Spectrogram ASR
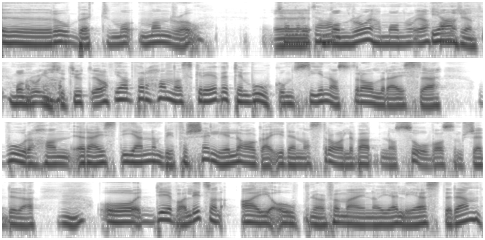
eh, Robert Monroe Kjenner du til han? Monroe, ja, Monroe, ja, Ja. han er kjent. Monroe Institute, ja. Ja, for han har skrevet en bok om sin astralreise, hvor han reiste gjennom de forskjellige lagene i den astrale verden og så hva som skjedde der. Og det var litt sånn eye-opener for meg når jeg leste den.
